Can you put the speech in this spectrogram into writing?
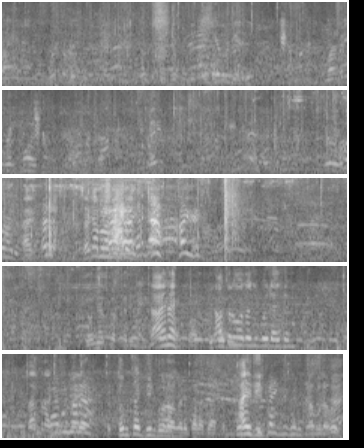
नाही. नाही तुमचं दिल बोलावकडे त्याला आहे दिल बोला होय.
